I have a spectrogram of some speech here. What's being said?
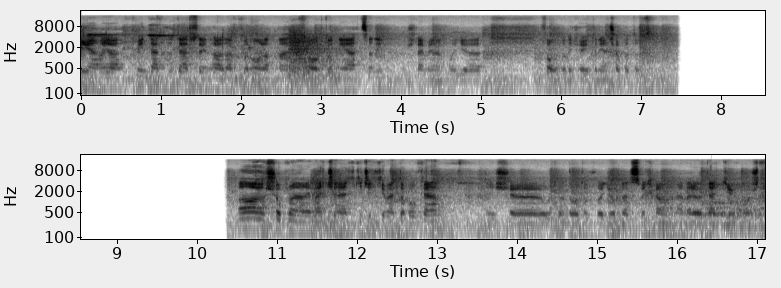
Igen, hogy a minden terv szerint halad, akkor holnap már fogok tudni játszani, és remélem, hogy uh, fogunk tudni segíteni a csapatot. A Sopron elleni meccsen egy kicsit kiment a bokám, és uh, úgy gondoltuk, hogy jobb lesz, hogyha nem erőltetjük most, uh,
